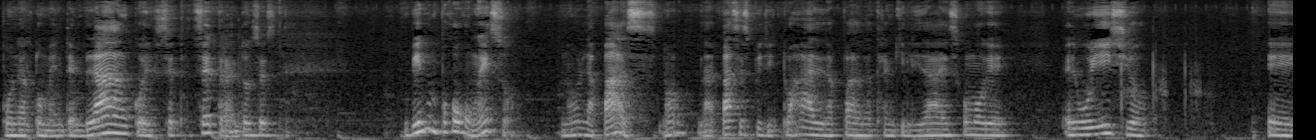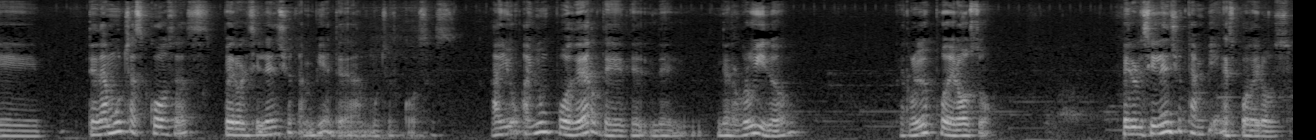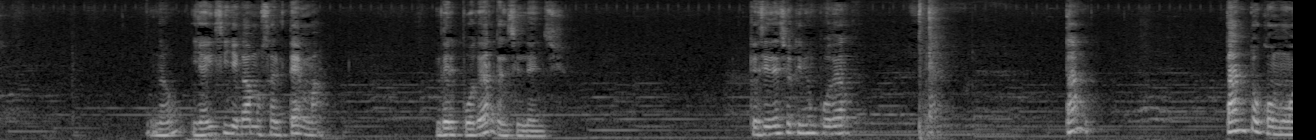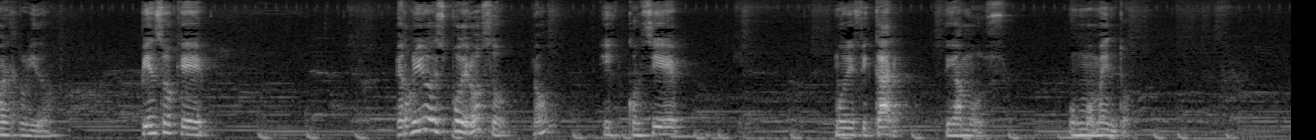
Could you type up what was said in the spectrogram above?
poner tu mente en blanco, etcétera, etcétera. Entonces, viene un poco con eso, ¿no? La paz, ¿no? La paz espiritual, la paz, la tranquilidad, es como que el bullicio eh, te da muchas cosas, pero el silencio también te da muchas cosas. Hay un, hay un poder de, del ruido, el ruido es poderoso, pero el silencio también es poderoso, ¿no? Y ahí sí llegamos al tema del poder del silencio que el silencio tiene un poder tan tanto como el ruido. Pienso que el ruido es poderoso, ¿no? Y consigue modificar, digamos, un momento.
